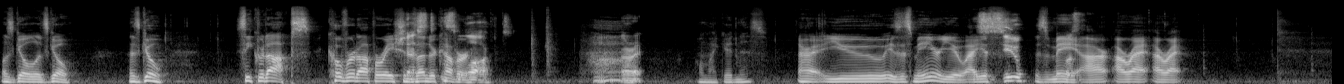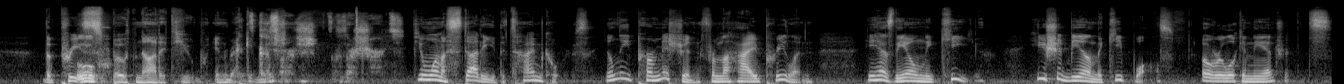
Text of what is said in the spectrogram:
Let's go. Let's go. Let's go. Secret ops, covert operations, Chest is undercover. locked. All right. Oh my goodness. All right, you. Is this me or you? I is you. This is me. Must- All right, all right. The priests Ooh. both nod at you in It's because recognition. our, our shirts. If you want to study the time cores, you'll need permission from the High Prelin. He has the only key. He should be on the keep walls, overlooking the entrance.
